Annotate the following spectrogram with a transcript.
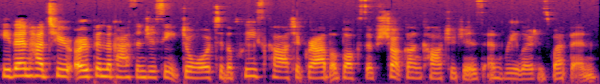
He then had to open the passenger seat door to the police car to grab a box of shotgun cartridges and reload his weapon.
